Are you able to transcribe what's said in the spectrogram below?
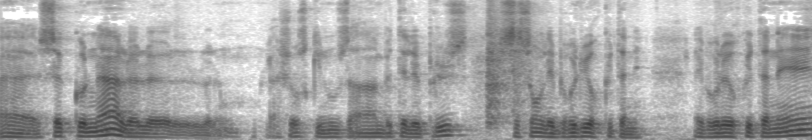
Euh, ce qu'on a, la chose qui nous a embêté le plus, ce sont les brûlures cutanées. Les brûlures cutanées,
